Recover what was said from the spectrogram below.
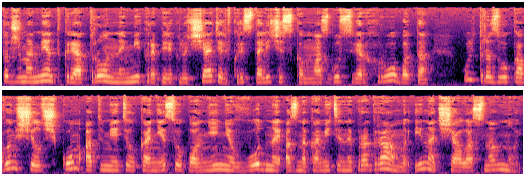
Тот же момент креатронный микропереключатель в кристаллическом мозгу сверхробота ультразвуковым щелчком отметил конец выполнения вводной ознакомительной программы и начало основной.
